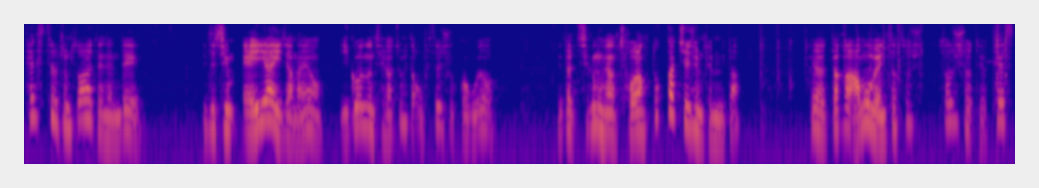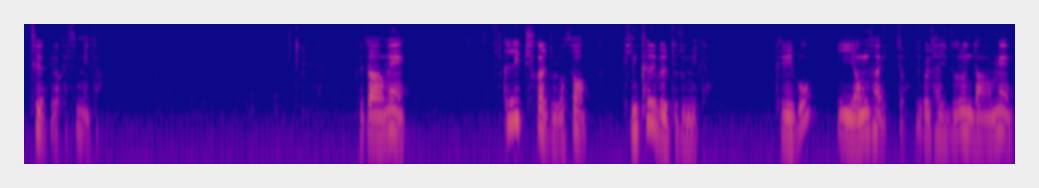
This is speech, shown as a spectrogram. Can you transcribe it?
텍스트를 좀 써야 되는데 이제 지금 AI잖아요. 이거는 제가 좀 이따 없애줄 거고요. 일단 지금 그냥 저랑 똑같이 해주시면 됩니다. 여기다가 아무 멘트 써주, 써주 셔도 돼요. 테스트 이렇게 씁니다. 그 다음에 클립 추가를 눌러서 빈 클립을 누릅니다. 그리고 이 영상 있죠. 이걸 다시 누른 다음에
